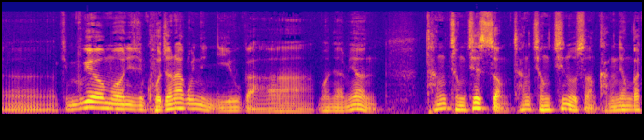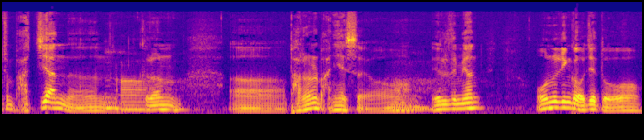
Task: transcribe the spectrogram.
어, 김부겸 의원이 지금 고전하고 있는 이유가 뭐냐면 당 정체성, 당 정치 노선, 강령과 좀 맞지 않는 아. 그런 어, 발언을 많이 했어요. 예를 들면 오늘인가 어제도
